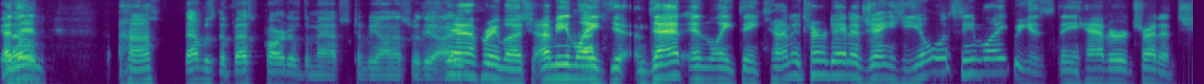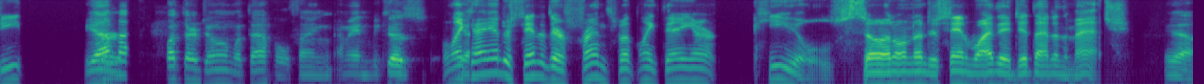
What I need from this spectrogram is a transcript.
Yeah, and that then, was, huh? that was the best part of the match, to be honest with you. I, Yeah, pretty much. I mean, like yeah, that, and like they kind of turned Anna Jay heel. It seemed like because they had her try to cheat. yeah, I'm not. what they're doing with that whole thing. I mean, because like yeah. I understand that they're friends, but like they aren't heels, so I don't understand why they did that in the match. Yeah.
